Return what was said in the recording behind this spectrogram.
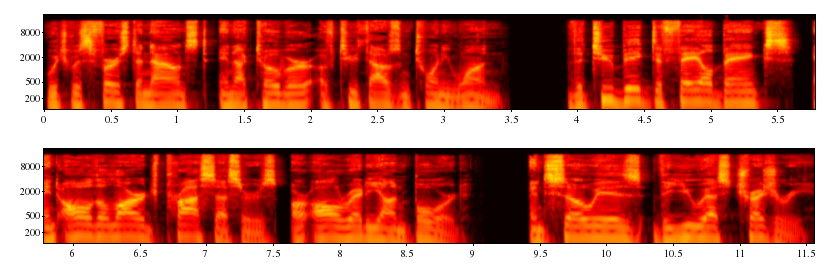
which was first announced in October of 2021. The too big to fail banks and all the large processors are already on board, and so is the U.S. Treasury.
